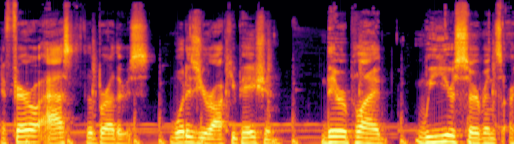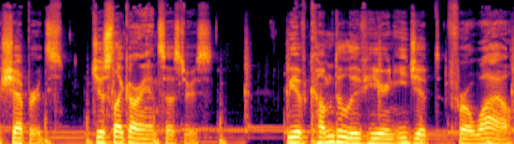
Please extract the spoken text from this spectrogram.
And Pharaoh asked the brothers, What is your occupation? They replied, We, your servants, are shepherds, just like our ancestors. We have come to live here in Egypt for a while,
